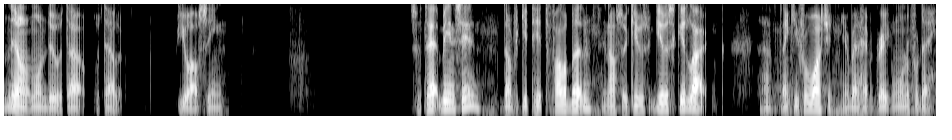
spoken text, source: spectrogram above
And then I don't want to do it without without it. You all seen. So with that being said, don't forget to hit the follow button and also give us give us a good like. Uh, thank you for watching. Everybody have a great and wonderful day.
